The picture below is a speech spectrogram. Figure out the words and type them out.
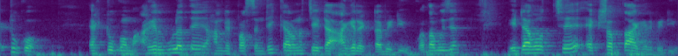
একটু কম একটু কম। আগেরগুলোতে হান্ড্রেড পার্সেন্ট ঠিক? কারণ হচ্ছে এটা আগের একটা ভিডিও কথা বুঝেন এটা হচ্ছে এক সপ্তাহ আগের ভিডিও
